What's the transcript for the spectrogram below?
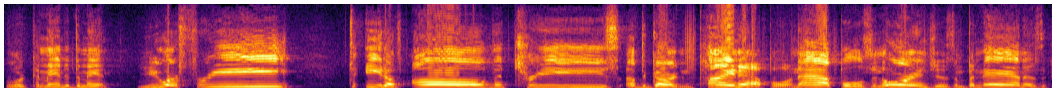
the Lord commanded the man, You are free to eat of all the trees of the garden. Pineapple and apples and oranges and bananas and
